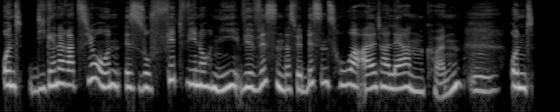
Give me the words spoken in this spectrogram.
Und die Generation ist so fit wie noch nie. Wir wissen, dass wir bis ins hohe Alter lernen können. Mhm. Und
